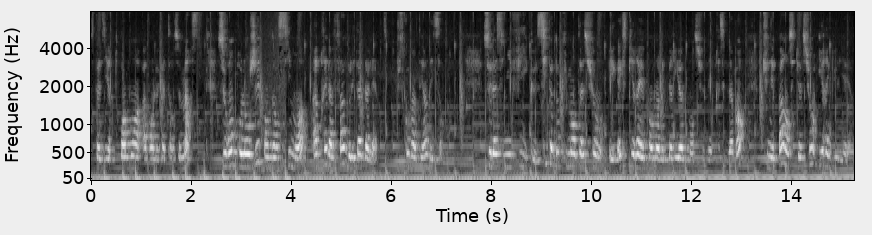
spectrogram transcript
c'est-à-dire trois mois avant le 14 mars, seront prolongées pendant six mois après la fin de l'état d'alerte, jusqu'au 21 décembre. Cela signifie que si ta documentation est expirée pendant les périodes mentionnées précédemment, tu n'es pas en situation irrégulière.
